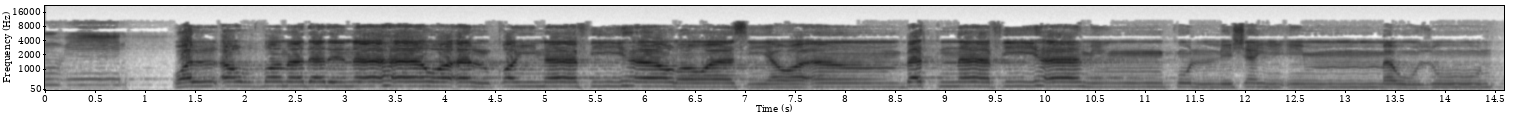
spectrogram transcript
مبين. والأرض مددناها وألقينا فيها رواسي وأنبتنا فيها من كل شيء موزون.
